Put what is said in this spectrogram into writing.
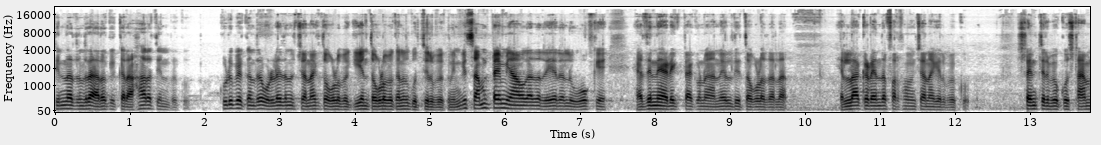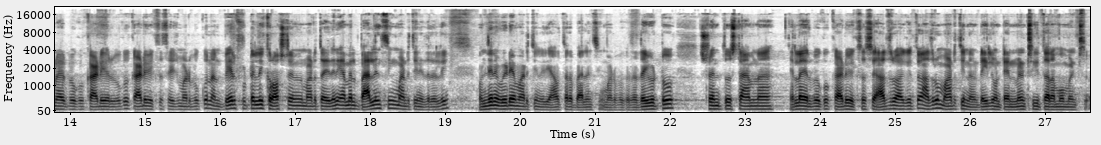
ತಿನ್ನೋದಂದರೆ ಆರೋಗ್ಯಕರ ಆಹಾರ ತಿನ್ನಬೇಕು ಕುಡಿಬೇಕಂದ್ರೆ ಒಳ್ಳೆಯದನ್ನು ಚೆನ್ನಾಗಿ ತೊಗೊಳ್ಬೇಕು. ಏನು ತೊಗೊಳ್ಬೇಕು ಅನ್ನೋದು ಗೊತ್ತಿರಬೇಕು. ನಿಮಗೆ ಸಮ್ ಟೈಮ್ ಯಾವಾಗಾದ್ರೂ ರೇರಲ್ಲಿ ಓಕೆ ಅದನ್ನೇ ಅಡಿಕ್ಟ್ ಹಾಕೊಂಡು ಅನೆಲ್ದಿ ತೊಗೊಳ್ಳೋದಲ್ಲ. ಎಲ್ಲ ಕಡೆಯಿಂದ ಪರ್ಫಾರ್ಮೆನ್ಸ್ ಚೆನ್ನಾಗಿರಬೇಕು. ಸ್ಟ್ರೆಂತ್ ಇರಬೇಕು ಸ್ಟ್ಯಾಮಿನಾ ಇರಬೇಕು ಕಾರ್ಡಿಯೋ ಇರಬೇಕು ಕಾರ್ಡಿಯೋ ಎಕ್ಸಸೈಸ್ ಮಾಡಬೇಕು. ನಾನು ಬೇರ್ ಫುಟ್ಟಲ್ಲಿ ಕ್ರಾಸ್ ಟ್ರೈನಿಂಗ್ ಮಾಡ್ತಾ ಇದ್ದೀನಿ. ಆಮೇಲೆ ಬ್ಯಾಲೆನ್ಸಿಂಗ್ ಮಾಡ್ತೀನಿ ಇದರಲ್ಲಿ. ಒಂದಿನ ವೀಡಿಯೋ ಮಾಡ್ತೀನಿ ಯಾವ ಥರ ಬ್ಯಾಲೆನ್ಸಿಂಗ್ ಮಾಡಬೇಕು ಅಂತ ದಯವಿಟ್ಟು ಸ್ಟ್ರೆಂತು ಸ್ಟ್ಯಾಮಿನಾ ಎಲ್ಲ ಇರಬೇಕು. ಕಾರ್ಡಿಯೋ ಎಕ್ಸಸೈಸ್ ಆದರೂ ಆಗಿತ್ತು, ಆದರೂ ಮಾಡ್ತೀನಿ ನಾನು. ಡೈಲಿ ಒಂದು ಟೆನ್ ಮಿನಿಟ್ಸ್ ಈ ಥರ ಮೂಮೆಂಟ್ಸು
